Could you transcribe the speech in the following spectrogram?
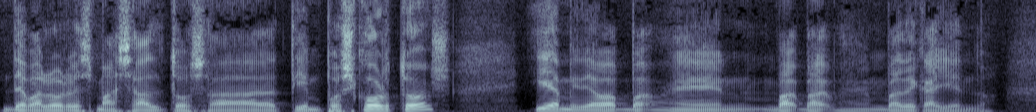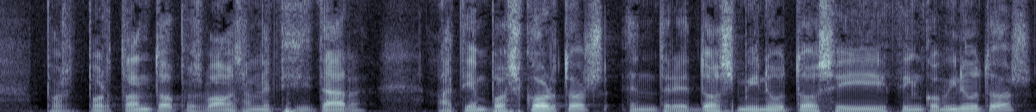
de valores más altos a tiempos cortos, y a medida va, va, va decayendo. Pues, por tanto, pues vamos a necesitar a tiempos cortos, entre 2 minutos y 5 minutos,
